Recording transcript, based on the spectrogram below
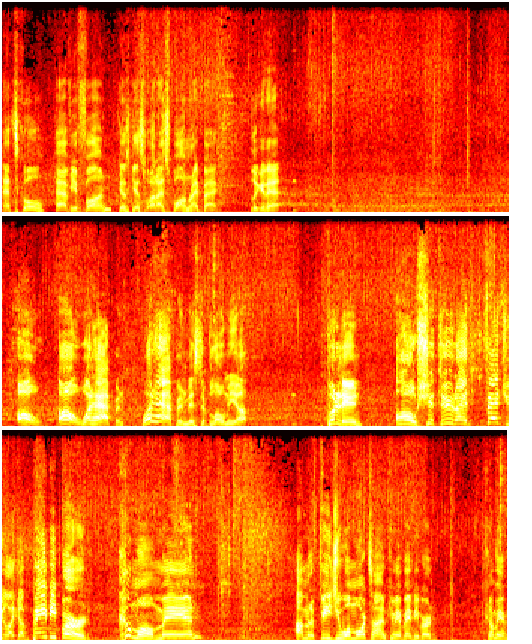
That's cool. Have your fun. Because guess what? I spawn right back. Look at that. Oh, oh, what happened? What happened, Mr. Blow Me Up? Put it in. Oh, shit, dude. I fed you like a baby bird. Come on, man. I'm going to feed you one more time. Come here, baby bird. Come here.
